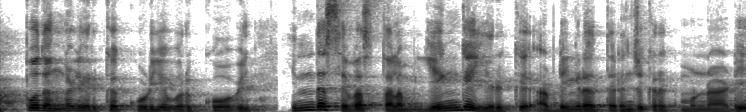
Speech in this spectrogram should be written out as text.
அற்புதங்கள் இருக்கக்கூடிய ஒரு கோவில். இந்த சிவஸ்தலம் எங்கே இருக்குது அப்படிங்கிறத தெரிஞ்சுக்கிறதுக்கு முன்னாடி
